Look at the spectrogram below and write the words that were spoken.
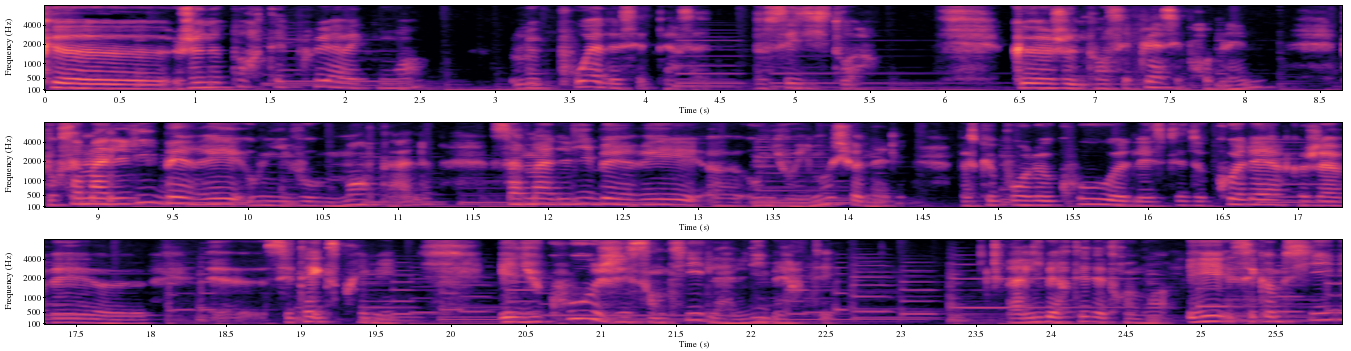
que je ne portais plus avec moi le poids de cette personne, de ses histoires, que je ne pensais plus à ses problèmes. Donc ça m'a libérée au niveau mental, ça m'a libérée euh, au niveau émotionnel, parce que pour le coup, l'espèce de colère que j'avais euh, euh, s'était exprimée. Et du coup, j'ai senti la liberté la liberté d'être moi. Et c'est comme si,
